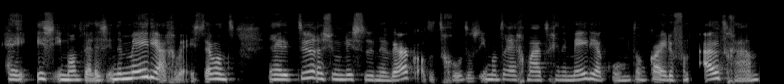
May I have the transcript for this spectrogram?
hey, is iemand wel eens in de media geweest? Hè? Want redacteuren en journalisten doen hun werk altijd goed. Als iemand regelmatig in de media komt, dan kan je ervan uitgaan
